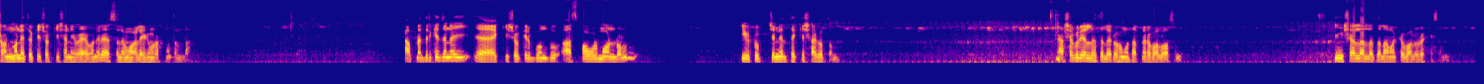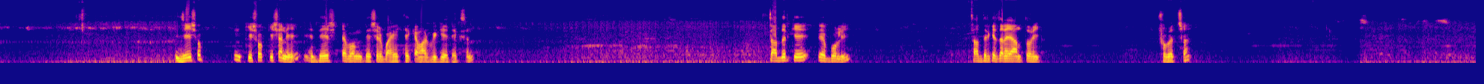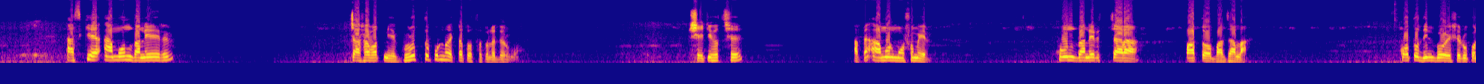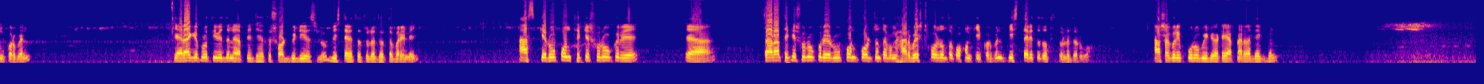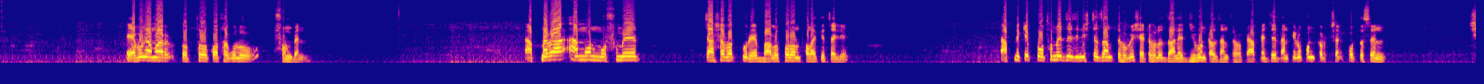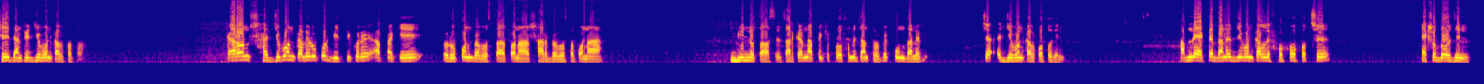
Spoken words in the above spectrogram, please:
সম্মানিত কৃষক কিষানী ভাই বোনেরা, আসসালামু আলাইকুম রহমতুল্লাহ। আপনাদেরকে জানাই কৃষকের বন্ধু আসমাউল মণ্ডল ইউটিউব চ্যানেল থেকে স্বাগতম। আশা করি আল্লাহ তালার রহমত আপনারা ভালো আছেন। ইনশাআল্লাহ আল্লাহ তালা আমাকে ভালো রেখেছেন। যেসব কৃষক কিষানে দেশ এবং দেশের বাহির থেকে আমার ভিডিও দেখছেন তাদেরকে বলি, তাদেরকে জানাই আন্তরিক শুভেচ্ছা। আজকে আমন ধানের চাষাবাদ নিয়ে গুরুত্বপূর্ণ একটা তথ্য তুলে ধরব। সেটি হচ্ছে আপনার আমন মৌসুমের কোন ধানের চারা, পাত বা জ্বালা কতদিন বয়সে রোপণ করবেন? এর আগে প্রতিবেদনে আপনি যেহেতু শর্ট ভিডিও ছিল, বিস্তারিত তুলে ধরতে পারি নাই আজকে রোপণ থেকে শুরু করে চারা থেকে শুরু করে রোপণ পর্যন্ত এবং হারভেস্ট পর্যন্ত কখন কী করবেন, বিস্তারিত তথ্য তুলে ধরবো। আশা করি পুরো ভিডিওটাই আপনারা দেখবেন। এবং আমার তথ্য কথাগুলো শুনবেন। আপনারা এমন মৌসুমে চাষাবাদ করে ভালো ফলন ফলাইতে চাইলে আপনাকে প্রথমে যে জিনিসটা জানতে হবে, সেটা হলো দানের জীবনকাল জানতে হবে। আপনি যে ধানটি রোপণ করছেন, করতেছেন, সেই দানটির জীবনকাল কত? কারণ জীবনকালের উপর ভিত্তি করে আপনাকে রোপণ ব্যবস্থাপনা, সার ব্যবস্থাপনা ভিন্নতা আছে। যার কারণে আপনাকে প্রথমে জানতে হবে কোন দানের জীবনকাল কতদিন। আপনি একটা দানের জীবনকাল হচ্ছে একশো দশ দিন।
